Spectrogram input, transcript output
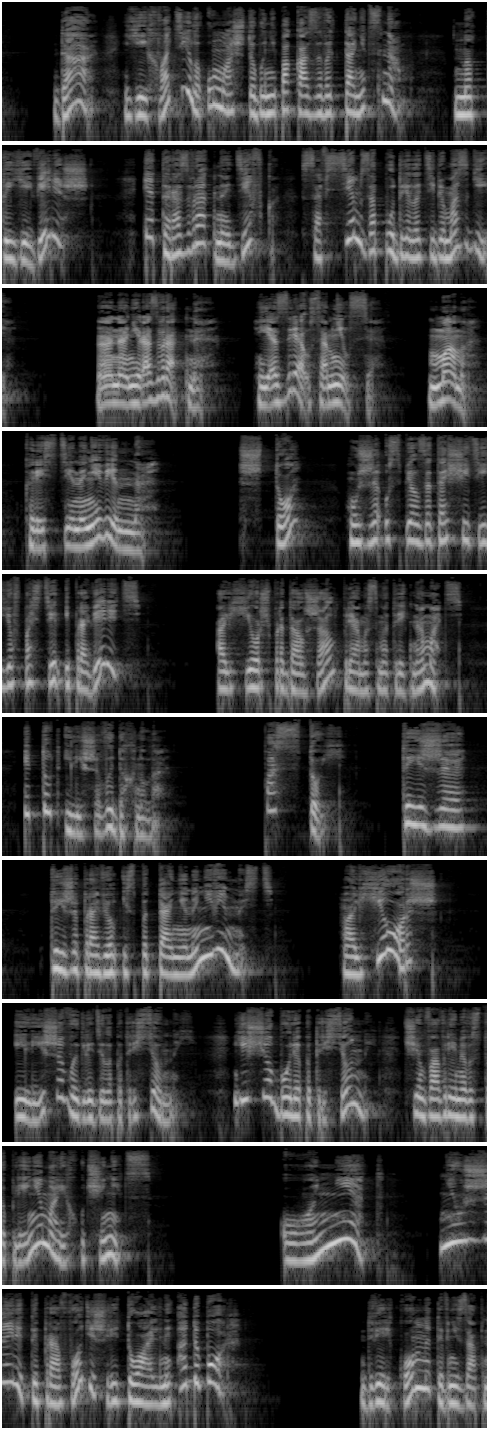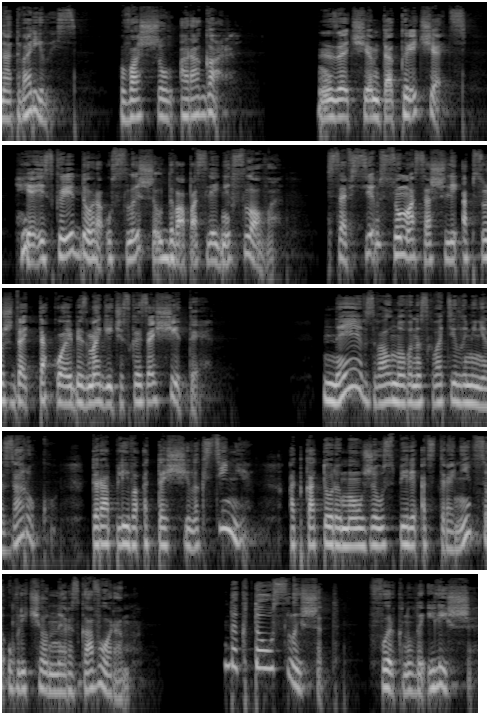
Да, ей хватило ума, чтобы не показывать танец нам. Но ты ей веришь? Эта развратная девка совсем запудрила тебе мозги. Она не развратная. Я зря усомнился. Мама, Кристина невинна». «Что? Уже успел затащить ее в постель и проверить?» Альхиорж продолжал прямо смотреть на мать. И тут Илиша выдохнула. «Постой, ты же... ты же провел испытание на невинность!» «Альхиорж!» Илиша выглядела потрясенной. еще более потрясенный, чем во время выступления моих учениц. «О, нет! Неужели ты проводишь ритуальный отбор?» Дверь комнаты внезапно отворилась. Вошел Арагар. «Зачем так кричать? Я из коридора услышал два последних слова. Совсем с ума сошли обсуждать такое без магической защиты?» Нея взволнованно схватила меня за руку, торопливо оттащила к стене, от которой мы уже успели отстраниться, увлеченные разговором. «Да кто услышит?» — фыркнула Илиша.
